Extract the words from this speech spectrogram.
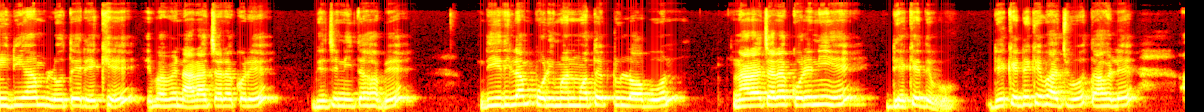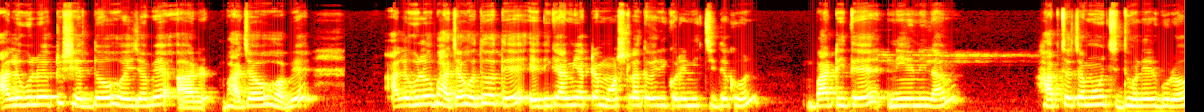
মিডিয়াম লোতে রেখে এভাবে নাড়াচাড়া করে ভেজে নিতে হবে। দিয়ে দিলাম পরিমাণ মতো একটু লবণ। নাড়াচাড়া করে নিয়ে ঢেকে দেব। ঢেকে ঢেকে ভাজবো, তাহলে আলুগুলো একটু সেদ্ধও হয়ে যাবে আর ভাজাও হবে। আলুগুলো ভাজা হতে হতে এদিকে আমি একটা মশলা তৈরি করে নিচ্ছি, দেখুন। বাটিতে নিয়ে নিলাম হাফ চা চামচ ধনের গুঁড়ো,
